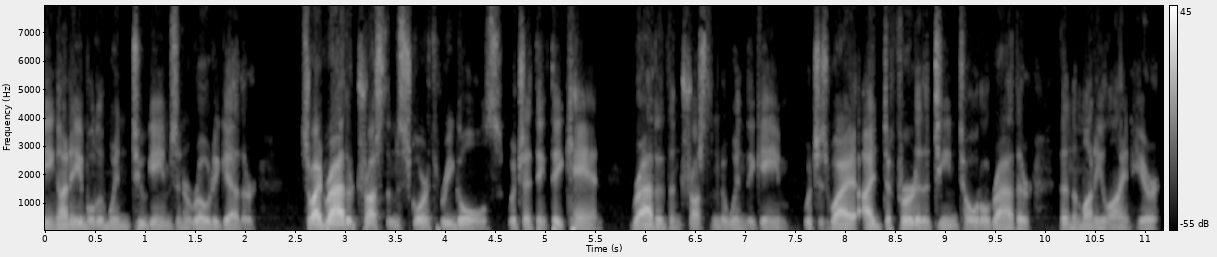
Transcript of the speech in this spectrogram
being unable to win two games in a row together. So I'd rather trust them to score three goals, which I think they can, rather than trust them to win the game, which is why I defer to the team total rather than the money line here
